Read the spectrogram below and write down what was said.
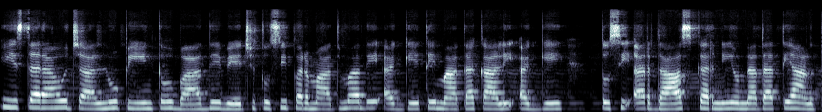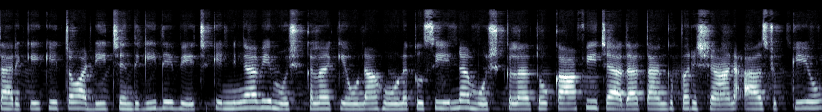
ਇਸ ਤਰ੍ਹਾਂ ਉਹ ਜਲ ਨੂੰ ਪੀਣ ਤੋਂ ਬਾਅਦ ਦੇ ਵਿੱਚ ਤੁਸੀਂ ਪਰਮਾਤਮਾ ਦੇ ਅੱਗੇ ਤੇ ਮਾਤਾ ਕਾਲੀ ਅੱਗੇ ਤੁਸੀਂ ਅਰਦਾਸ ਕਰਨੀ, ਉਹਨਾਂ ਦਾ ਧਿਆਨ ਧਰ ਕੇ ਕਿ ਤੁਹਾਡੀ ਜ਼ਿੰਦਗੀ ਦੇ ਵਿੱਚ ਕਿੰਨੀਆਂ ਵੀ ਮੁਸ਼ਕਲਾਂ ਕਿਉਂ ਨਾ ਹੋਣ, ਤੁਸੀਂ ਇਹਨਾਂ ਮੁਸ਼ਕਲਾਂ ਤੋਂ ਕਾਫੀ ਜ਼ਿਆਦਾ ਤੰਗ ਪਰੇਸ਼ਾਨ ਆ ਚੁੱਕੇ ਹੋ।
